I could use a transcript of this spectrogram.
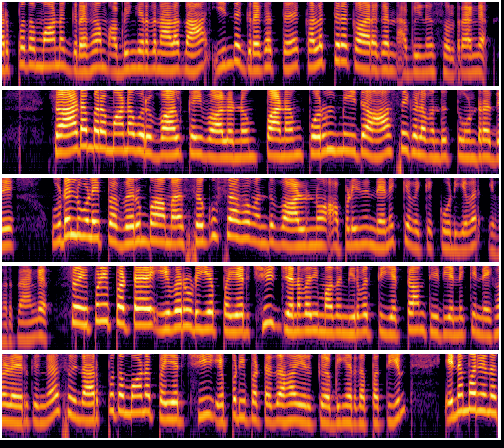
அற்புதமான கிரகம் அப்படிங்கிறதுனால தான் இந்த கிரகத்தை கலத்திரக்காரகன் அப்படின்னு சொல்கிறாங்க ஸோ ஆடம்பரமான ஒரு வாழ்க்கை வாழணும் பணம் பொருள் மீது ஆசைகளை வந்து தூண்டுறது உடல் உழைப்பை விரும்பாம சொகுசாக வந்து வாழணும் அப்படின்னு நினைக்க வைக்கக்கூடியவர் இவர் தாங்க ஸோ இப்படிப்பட்ட இவருடைய பயிற்சி ஜனவரி மாதம் இருபத்தி எட்டாம் தேதி அன்னைக்கு நிகழ இருக்குங்க. ஸோ இந்த அற்புதமான பயிற்சி எப்படிப்பட்டதாக இருக்குது அப்படிங்கிறத பற்றியும் என்ன மாதிரியான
